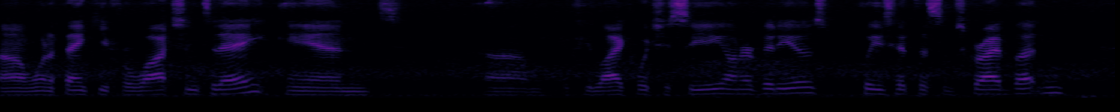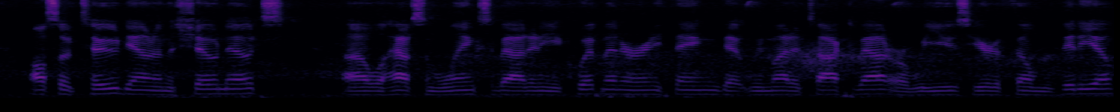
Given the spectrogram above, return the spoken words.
I want to thank you for watching today, and um, if you like what you see on our videos, please hit the subscribe button. Also, too, down in the show notes, uh, we'll have some links about any equipment or anything that we might have talked about or we use here to film the video.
